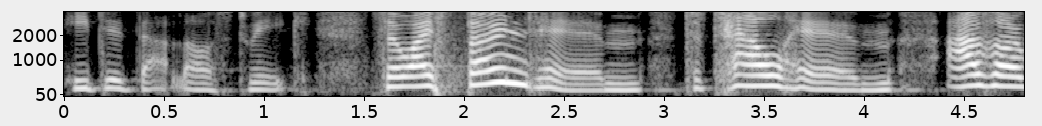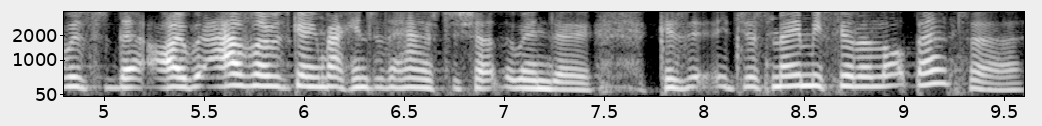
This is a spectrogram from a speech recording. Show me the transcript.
He did that last week. So I phoned him to tell him as I was, I, as I was going back into the house to shut the window, because it just made me feel a lot better.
